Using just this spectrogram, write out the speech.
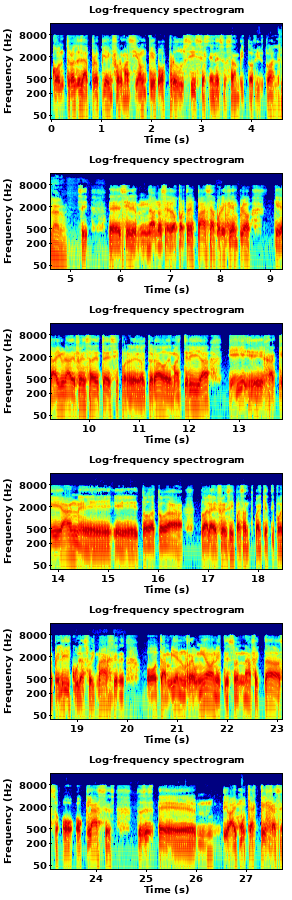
control de la propia información que vos producís en esos ámbitos virtuales. Claro. Sí. Es decir, no, no sé, dos por tres pasa, por ejemplo, que hay una defensa de tesis por el doctorado de maestría y eh, hackean eh, eh, toda, toda, toda la defensa y pasan cualquier tipo de películas o imágenes, o también reuniones que son afectadas o, clases. Entonces, hay muchas quejas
